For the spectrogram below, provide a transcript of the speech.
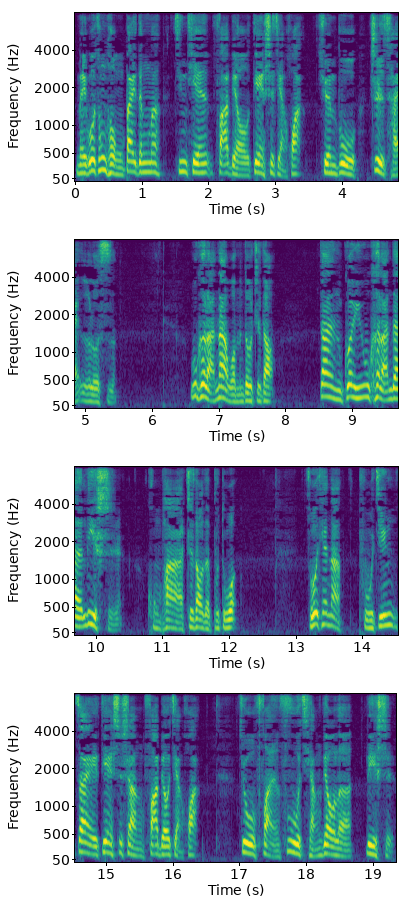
美国总统拜登呢，今天发表电视讲话，宣布制裁俄罗斯。乌克兰呢，我们都知道，但关于乌克兰的历史，恐怕知道的不多。昨天呢，普京在电视上发表讲话，就反复强调了历史。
